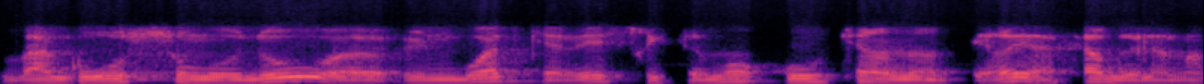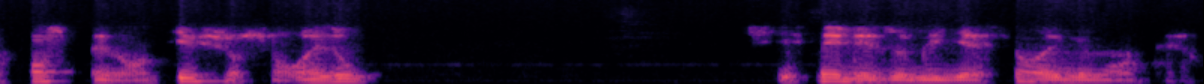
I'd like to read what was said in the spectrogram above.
bah, grosso modo, euh, une boîte qui avait strictement aucun intérêt à faire de la maintenance préventive sur son réseau, si ce n'est des obligations réglementaires.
